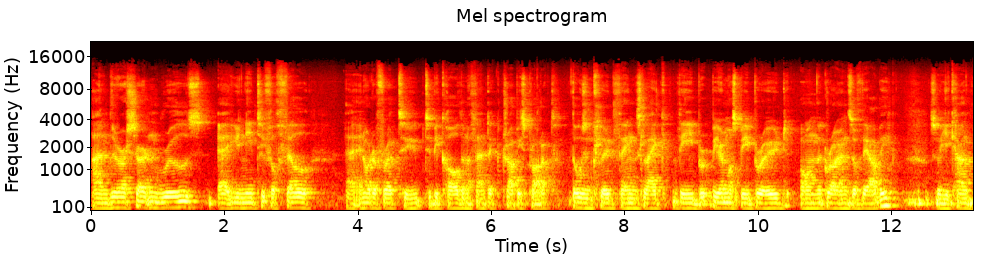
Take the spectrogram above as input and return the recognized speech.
and there are certain rules uh, you need to fulfill uh, in order for it to, to be called an authentic Trappist product. Those include things like the beer must be brewed on the grounds of the abbey. So you can't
